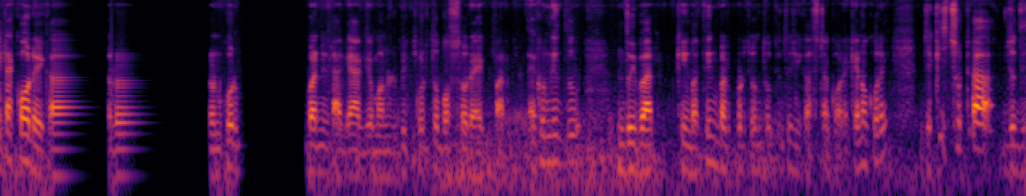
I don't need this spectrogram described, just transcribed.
এটা করে। কারণ কোরবানির আগে আগে মানুষ বিক্রি করতো, বছরে একবার। এখন কিন্তু দুইবার কিংবা তিনবার পর্যন্ত কিন্তু সেই কাজটা করে। কেন করে? যে কিছুটা যদি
